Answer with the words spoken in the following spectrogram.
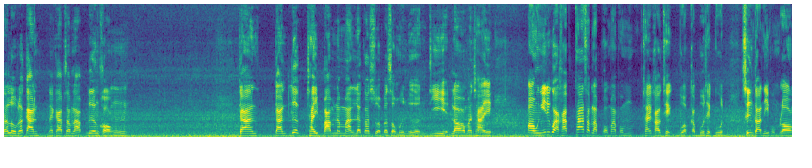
สรุปแล้วกันนะครับสำหรับเรื่องของ การการเลือกใช้ปั๊มน้ำมัน แล้วก็ส่วนผสมอื่น ๆ ที่เราเอามาใช้ เอางี้ดีกว่าครับ ถ้าสำหรับผมอะผมใช้คาวเทคบวกกับบูเทคบูทซึ่งตอนนี้ผมลอง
